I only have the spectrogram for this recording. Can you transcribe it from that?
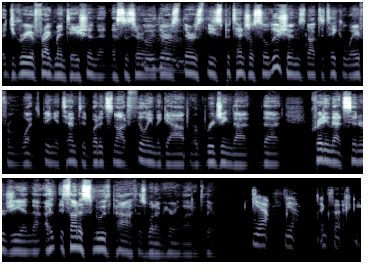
a degree of fragmentation that necessarily mm-hmm. there's there's these potential solutions not to take away from what's being attempted but it's not filling the gap or bridging that that creating that synergy and that it's not a smooth path is what i'm hearing loud and clear yeah yeah exactly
